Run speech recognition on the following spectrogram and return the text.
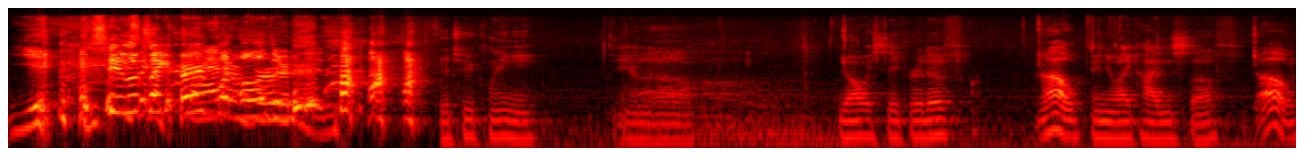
Yeah, She looks like her, but older. You're too clingy, and uh, you're always secretive, Oh, and you like hiding stuff. oh.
